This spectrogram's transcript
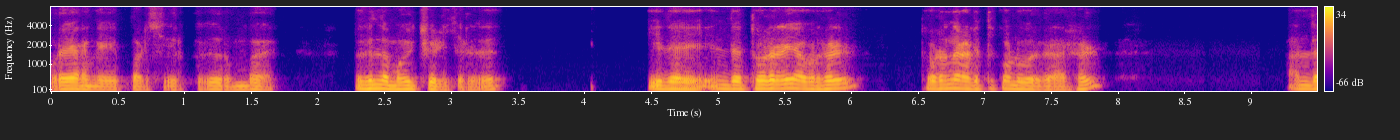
உரையரங்கை ஏற்பாடு செய்திருப்பது ரொம்ப மிகுந்த மகிழ்ச்சி அளிக்கிறது. இதை இந்த தொடரை அவர்கள் தொடர்ந்து நடத்தி கொண்டு வருகிறார்கள். அந்த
